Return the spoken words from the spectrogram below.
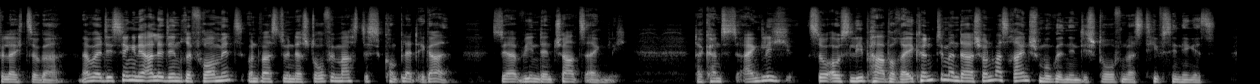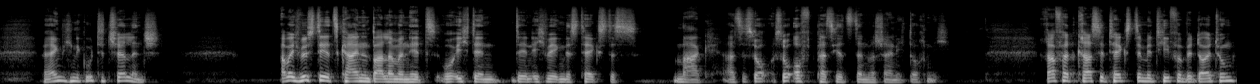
Vielleicht sogar. Na, weil die singen ja alle den Refrain mit und was du in der Strophe machst, ist komplett egal. Ist ja wie in den Charts eigentlich. Da kannst du eigentlich so aus Liebhaberei könnte man da schon was reinschmuggeln in die Strophen, was tiefsinniges. Wäre eigentlich eine gute Challenge. Aber ich wüsste jetzt keinen Ballermann-Hit, wo ich den, den ich wegen des Textes mag. Also so, so oft passiert es dann wahrscheinlich doch nicht. Raff hat krasse Texte mit tiefer Bedeutung.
